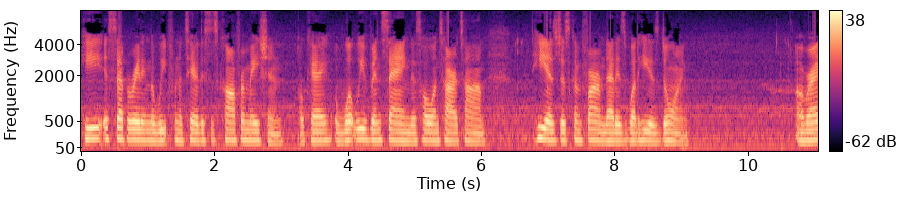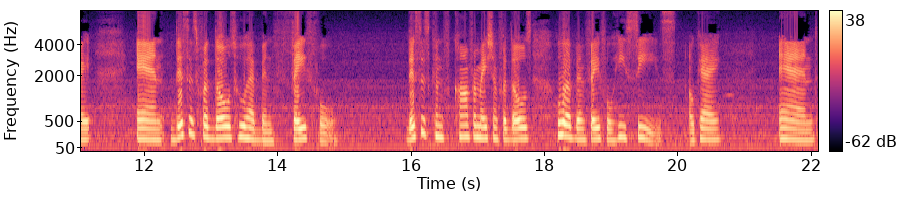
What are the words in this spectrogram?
He is separating the wheat from the tare. This is confirmation, okay, of what we've been saying this whole entire time. He has just confirmed that is what he is doing. All right. And this is for those who have been faithful This is conf- confirmation for those who have been faithful. He sees, okay? And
